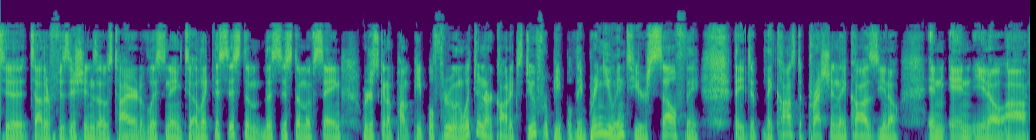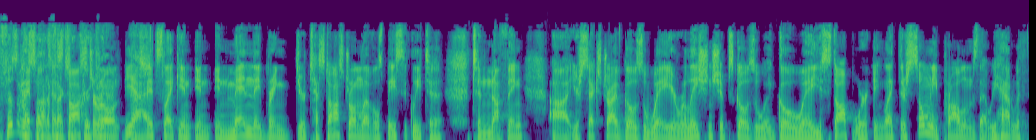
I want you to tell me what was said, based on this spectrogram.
to to other physicians. I was tired of listening to like the system, the system of saying we're just going to pump people through. And what do narcotics do for people? They bring you into yourself. They they de- they cause depression. They cause you know in in you know uh, Physical hypotestosterone. Yeah, Yes. it's like in in in men they bring your testosterone levels basically to to nothing. Uh, your sex drive goes away. Your relationships goes away. Go away. You stop working. Like there's so many problems that we had with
